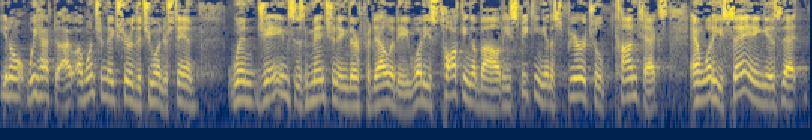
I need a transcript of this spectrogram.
You know, we have to, I, I want you to make sure that you understand when James is mentioning their fidelity, what he's talking about, he's speaking in a spiritual context, and what he's saying is that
